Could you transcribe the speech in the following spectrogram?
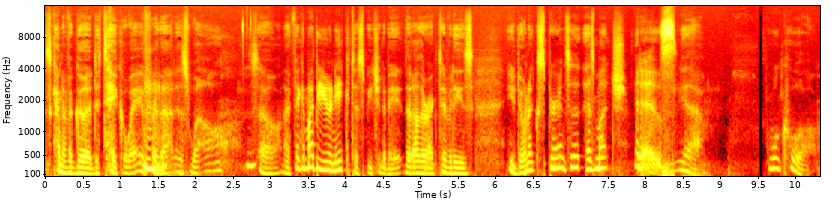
is kind of a good takeaway for that as well. So, and I think it might be unique to speech and debate that other activities you don't experience it as much. It is. Yeah. Well, cool.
